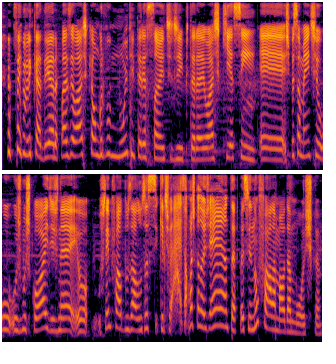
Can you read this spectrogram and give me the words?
sem brincadeira, mas eu acho que é um grupo muito interessante de Íptera. Eu acho que, assim, é, especialmente o, os muscoides, né? Eu sempre falo pros alunos assim, que eles falam, ah, essa mosca nojenta tenta, assim, não fala mal da mosca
